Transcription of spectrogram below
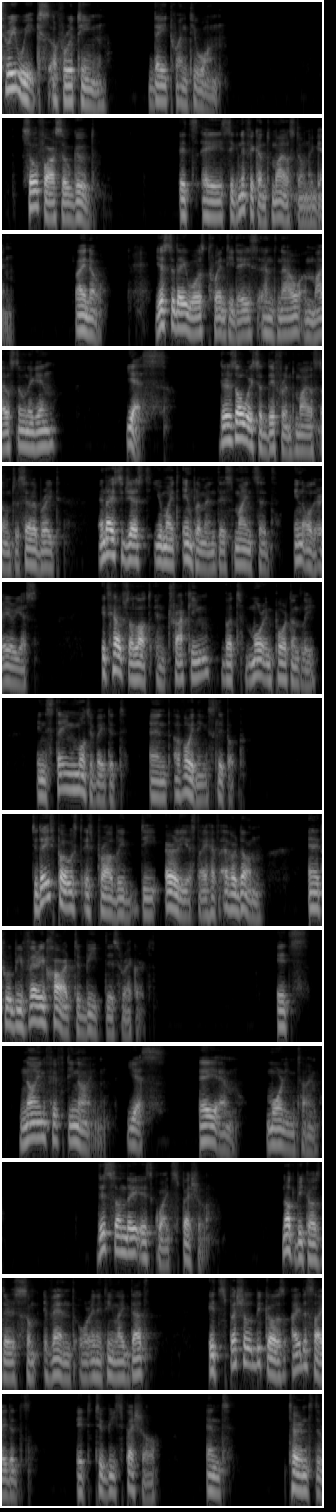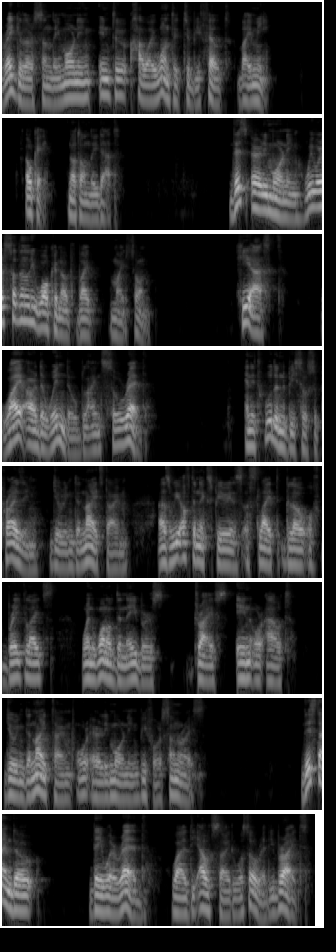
Three weeks of routine, day 21. So far, so good. It's a significant milestone again. I know. Yesterday was 20 days and now a milestone again? Yes. There's always a different milestone to celebrate, and I suggest you might implement this mindset in other areas. It helps a lot in tracking, but more importantly, in staying motivated and avoiding slip up. Today's post is probably the earliest I have ever done, and it will be very hard to beat this record. It's 9:59. Yes, a.m. morning time. This Sunday is quite special. Not because there's some event or anything like that. It's special because I decided it to be special and turned the regular Sunday morning into how I wanted to be felt by me. Okay, not only that. This early morning, we were suddenly woken up by my son. He asked, Why are the window blinds so red? And it wouldn't be so surprising during the night time, as we often experience a slight glow of brake lights when one of the neighbors drives in or out during the nighttime or early morning before sunrise. This time, though, they were red while the outside was already bright,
